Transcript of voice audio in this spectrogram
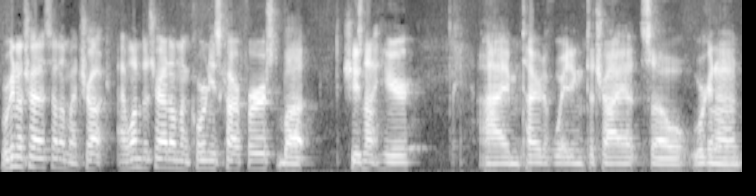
We're gonna try this out on my truck. I wanted to try it on Courtney's car first, but she's not here. I'm tired of waiting to try it, so we're gonna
